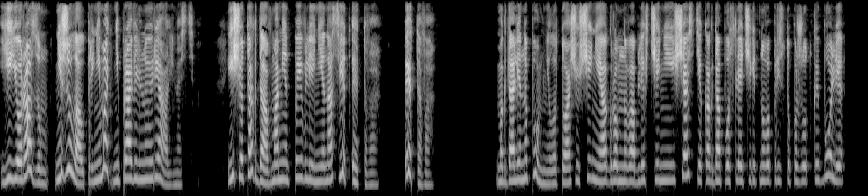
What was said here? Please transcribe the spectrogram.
Ее разум не желал принимать неправильную реальность. Еще тогда, в момент появления на свет этого, этого. Магдалена помнила то ощущение огромного облегчения и счастья, когда после очередного приступа жуткой боли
